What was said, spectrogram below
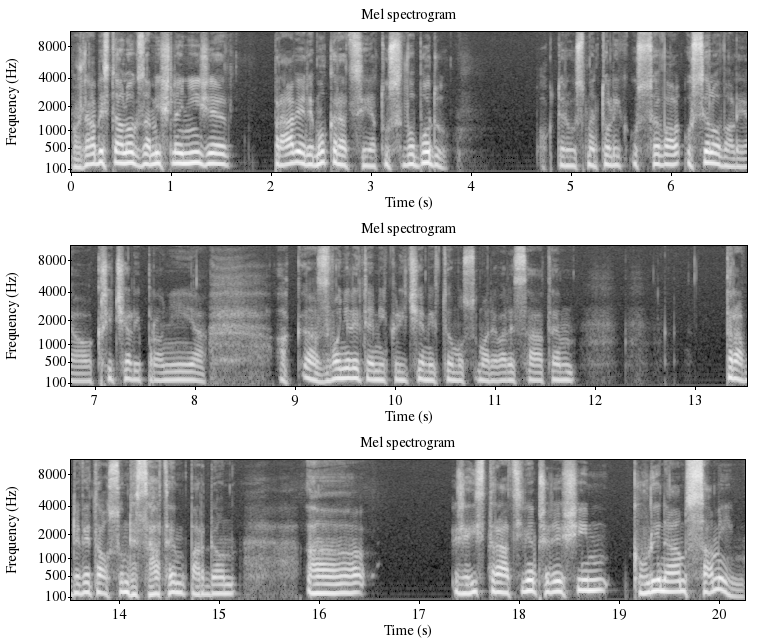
možná by stálo k zamyšlení, že právě demokracii a tu svobodu, o kterou jsme tolik usilovali a křičeli pro ní a, a, a zvonili těmi klíčemi v tom 98 teda v 89. pardon, a, že ji ztrácíme především kvůli nám samým.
